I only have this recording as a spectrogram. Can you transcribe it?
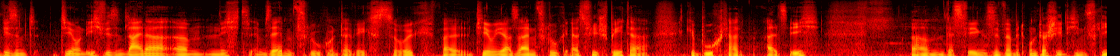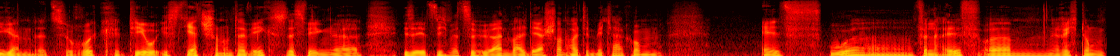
wir sind, Theo und ich, wir sind leider ähm, nicht im selben Flug unterwegs zurück, weil Theo ja seinen Flug erst viel später gebucht hat als ich. Ähm, deswegen sind wir mit unterschiedlichen Fliegern äh, zurück. Theo ist jetzt schon unterwegs, deswegen äh, ist er jetzt nicht mehr zu hören, weil der schon heute Mittag um 11 Uhr, Viertel nach 11 ähm, Richtung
